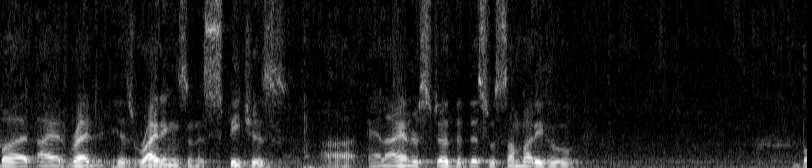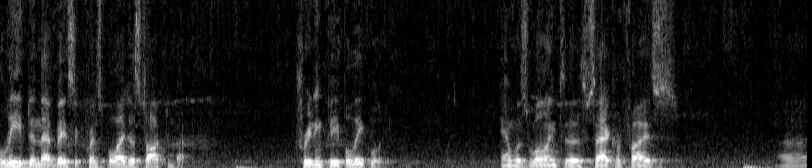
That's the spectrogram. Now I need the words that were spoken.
but I had read his writings and his speeches, uh, and I understood that this was somebody who believed in that basic principle I just talked about treating people equally. and was willing to sacrifice uh,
